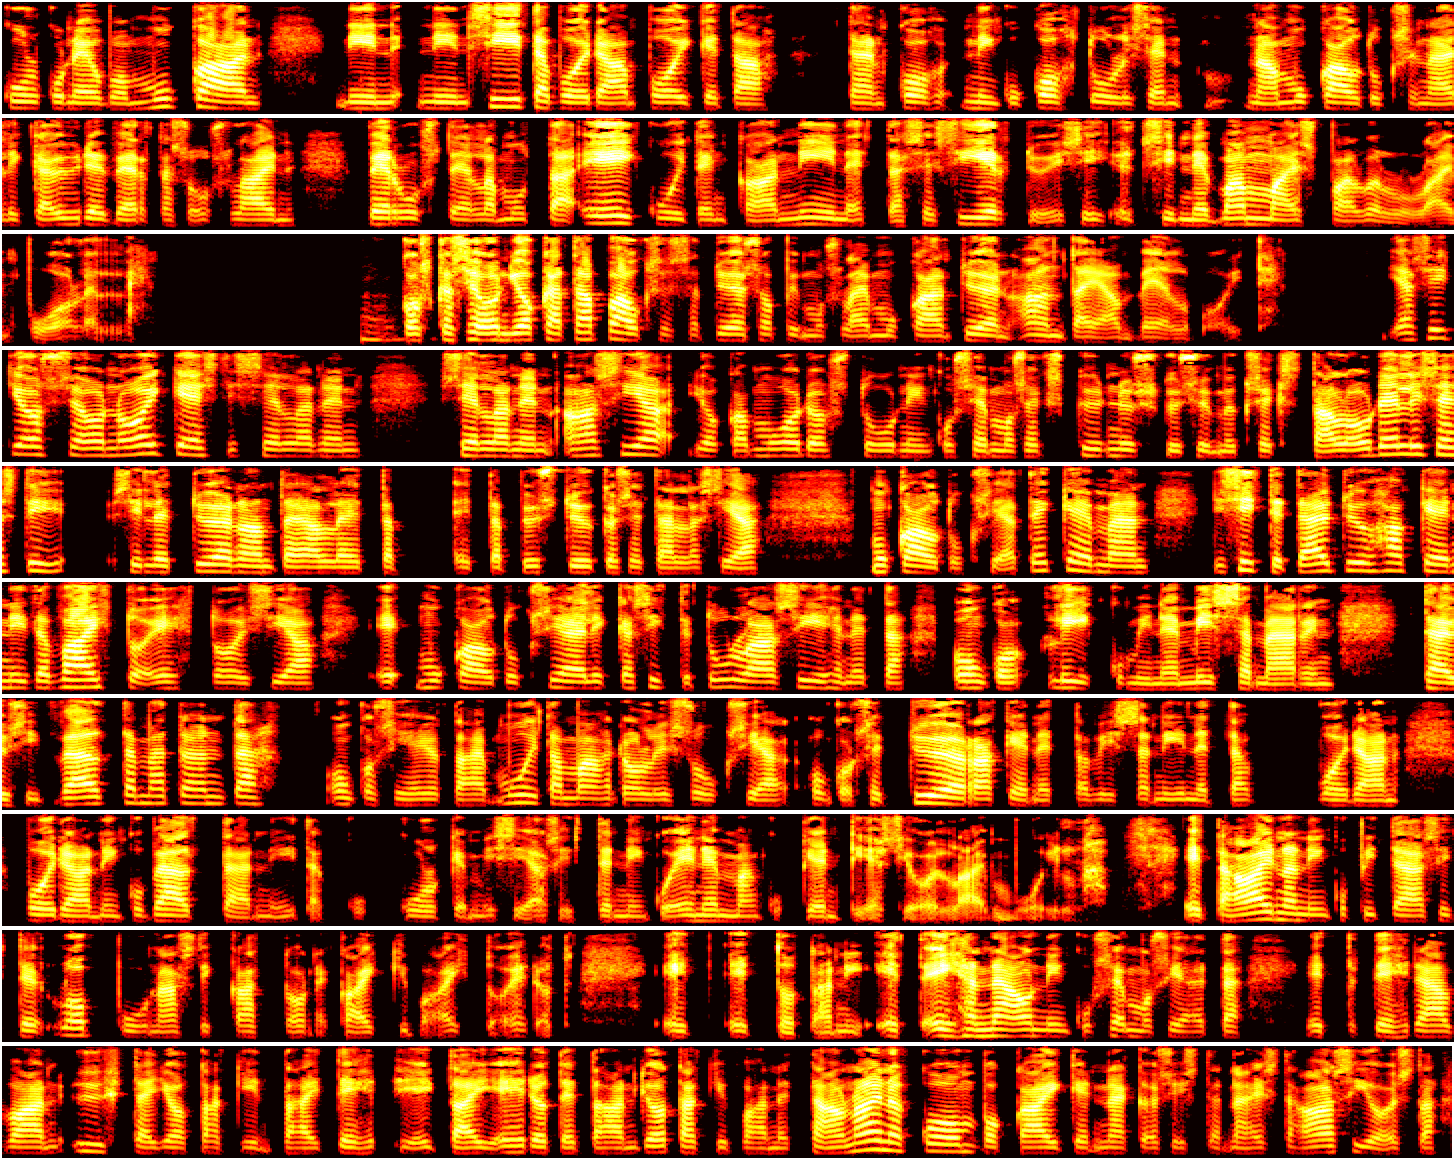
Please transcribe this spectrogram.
kulkuneuvon mukaan, niin, niin siitä voidaan poiketa tämän niin kuin kohtuullisena mukautuksena, eli yhdenvertaisuuslain perusteella, mutta ei kuitenkaan niin, että se siirtyisi sinne vammaispalvelulain puolelle. Mm. Koska se on joka tapauksessa työsopimuslain mukaan työnantajan velvoite. Ja sitten jos se on oikeasti sellainen, sellainen asia, joka muodostuu niin kuin semmoiseksi kynnyskysymykseksi taloudellisesti sille työnantajalle, että että pystyykö se tällaisia mukautuksia tekemään, niin sitten täytyy hakea niitä vaihtoehtoisia e, mukautuksia, eli sitten tullaan siihen, että onko liikkuminen missä määrin täysin välttämätöntä, onko siihen jotain muita mahdollisuuksia, onko se työ rakennettavissa niin, että voidaan, voidaan niin kuin välttää niitä kulkemisia sitten niin kuin enemmän kuin kenties joillain muilla. Että aina niin kuin pitää sitten loppuun asti katsoa ne kaikki vaihtoehdot. Et, et tota, niin, et eihän nämä ole niin semmoisia, että, että tehdään vain yhtä jotakin tai, te, tai ehdotetaan jotakin, vaan että on aina kompo kaiken näköisistä näistä asioista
